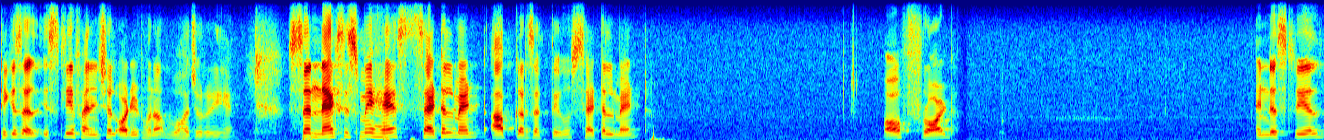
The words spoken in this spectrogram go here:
ठीक है सर? इसलिए फाइनेंशियल ऑडिट होना बहुत ज़रूरी है। सर नेक्स्ट इसमें है सेटलमेंट आप कर सकते हो। Settlement of fraud industrial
